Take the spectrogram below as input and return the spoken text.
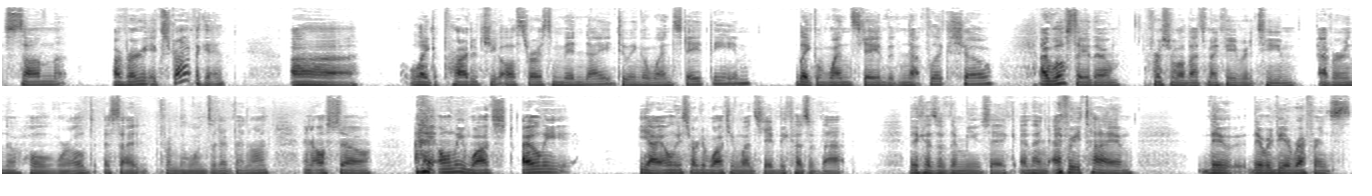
Some are very extravagant. Uh, like Prodigy All Stars Midnight doing a Wednesday theme. Like Wednesday, the Netflix show. I will say though, first of all, that's my favorite team ever in the whole world, aside from the ones that I've been on. And also, I only watched, I only, yeah, I only started watching Wednesday because of that, because of their music. And then every time they, there would be a reference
